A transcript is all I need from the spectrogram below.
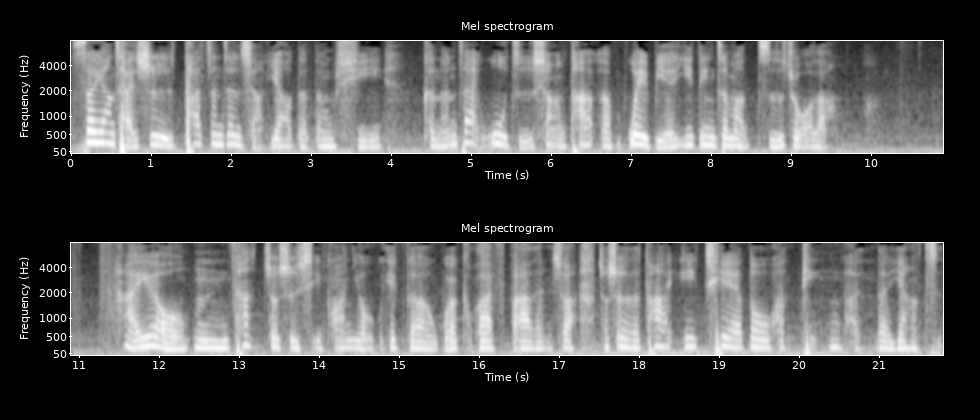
这样才是他真正想要的东西。可能在物质上，他呃未必一定这么执着了。还有，嗯，他就是喜欢有一个 work-life balance，就是他一切都很平衡的样子。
